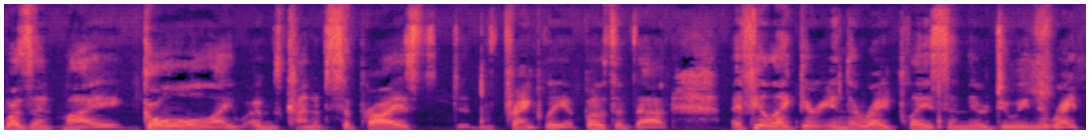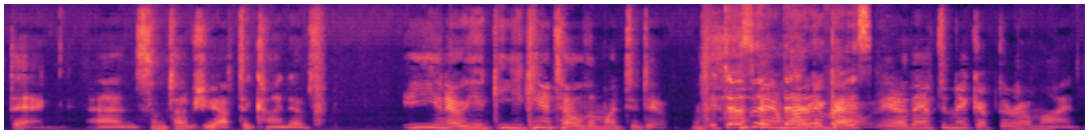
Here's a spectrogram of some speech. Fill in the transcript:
wasn't my goal I, i'm kind of surprised frankly at both of that i feel like they're in the right place and they're doing the right thing and sometimes you have to kind of you know you, you can't tell them what to do It doesn't- and where to advice- go you know they have to make up their own mind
